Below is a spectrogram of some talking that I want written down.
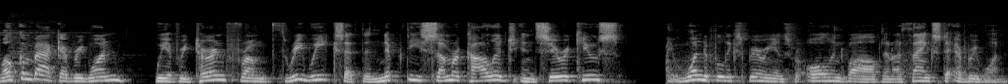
Welcome back, everyone. We have returned from three weeks at the NYPTI Summer College in Syracuse. A wonderful experience for all involved, and our thanks to everyone.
